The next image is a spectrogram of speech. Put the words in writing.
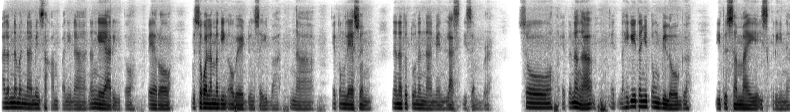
alam naman namin sa company na nangyayari ito. Pero, gusto ko lang maging aware dun sa iba na itong lesson na natutunan namin last December. So, ito na nga. Et, nakikita nyo itong bilog dito sa may screen.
